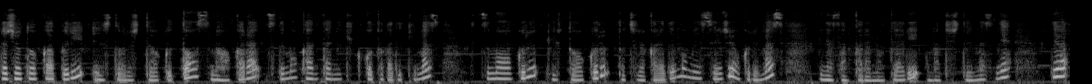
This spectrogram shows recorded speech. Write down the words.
ラジオトークアプリインストールしておくと、スマホからいつでも簡単に聞くことができます。質問を送る、ギフトを送る、どちらからでもメッセージを送れます。皆さんからのお便りお待ちしていますね。では、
